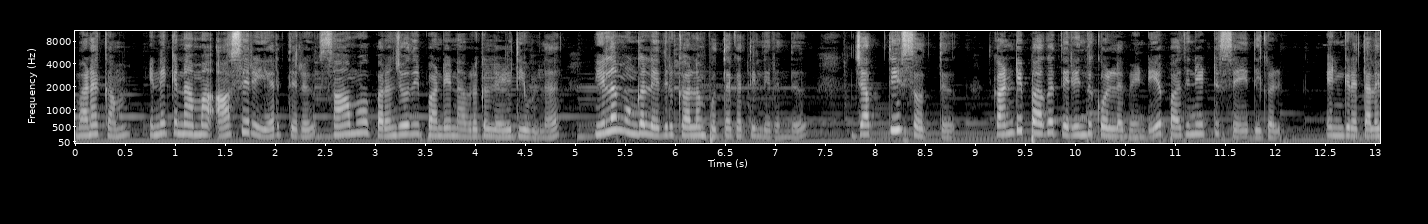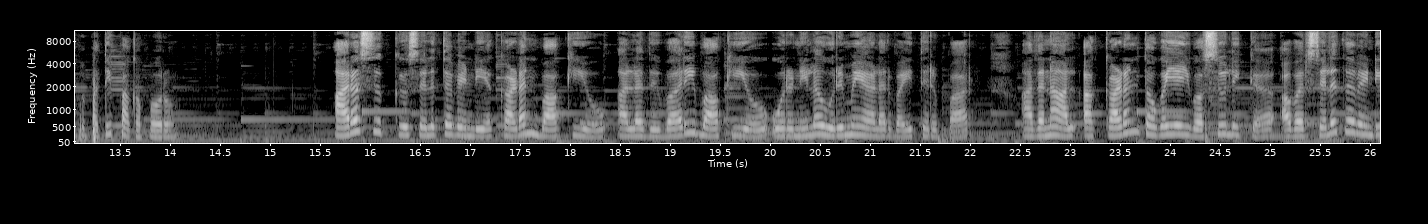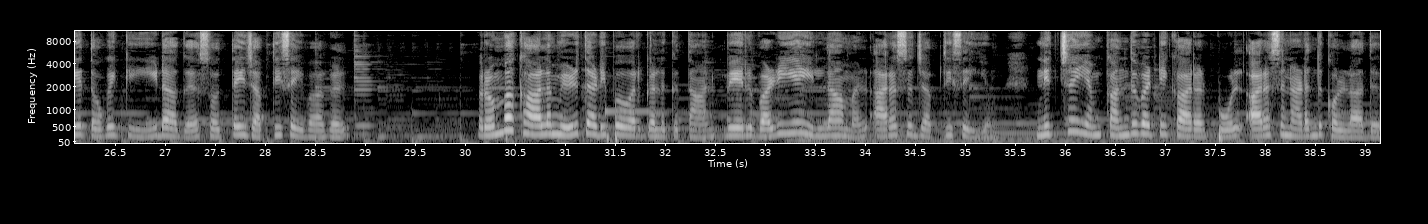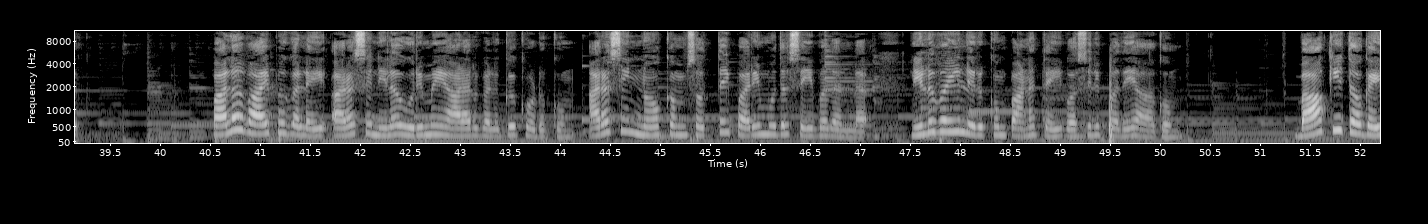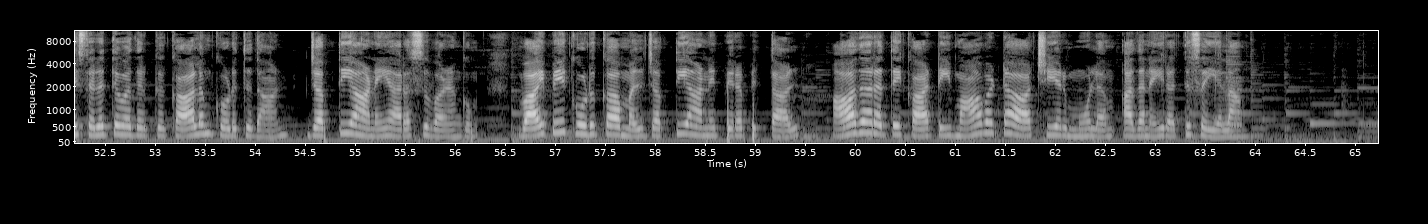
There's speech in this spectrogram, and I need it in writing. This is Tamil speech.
வணக்கம். இன்னைக்கு நாம ஆசிரியர் திரு. சாமு பரஞ்சோதி பாண்டியன் அவர்கள் எழுதியுள்ள நிலம் உங்கள் எதிர்காலம் புத்தகத்தில் இருந்து ஜப்தி சொத்து கண்டிப்பாக தெரிந்து கொள்ள வேண்டிய பதினெட்டு செய்திகள் என்கிற தலைப்பு பத்தி பார்க்க போறோம். அரசுக்கு செலுத்த வேண்டிய கடன் பாக்கியோ அல்லது வரி பாக்கியோ ஒரு நில உரிமையாளர் வைத்திருப்பார். அதனால் அக்கடன் தொகையை வசூலிக்க அவர் செலுத்த வேண்டிய தொகைக்கு ஈடாக சொத்தை ஜப்தி செய்வார்கள். ரொம்ப காலம் இழுத்தடிப்பவர்களுக்குத்தான் வேறு வழியே இல்லாமல் அரசு ஜப்தி செய்யும். நிச்சயம் கந்துவட்டிக்காரர் போல் அரசு நடந்து கொள்ளாது. பல வாய்ப்புகளை அரசு நில உரிமையாளர்களுக்கு கொடுக்கும். அரசின் நோக்கம் சொத்தை பறிமுதல் செய்வதல்ல நிலுவையில் இருக்கும் பணத்தை வசூலிப்பதே ஆகும். பாக்கி தொகை செலுத்துவதற்கு காலம் கொடுத்துதான் ஜப்தி ஆணை அரசு வழங்கும். வாய்ப்பே கொடுக்காமல் ஜப்தி ஆணை பிறப்பித்தால் ஆதாரத்தை காட்டி மாவட்ட ஆட்சியர் மூலம் அதனை ரத்து செய்யலாம்.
